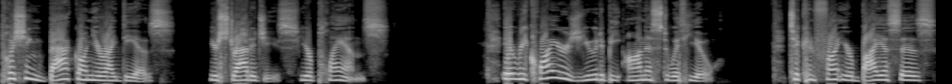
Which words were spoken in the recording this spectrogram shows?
pushing back on your ideas, your strategies, your plans. It requires you to be honest with you, to confront your biases,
